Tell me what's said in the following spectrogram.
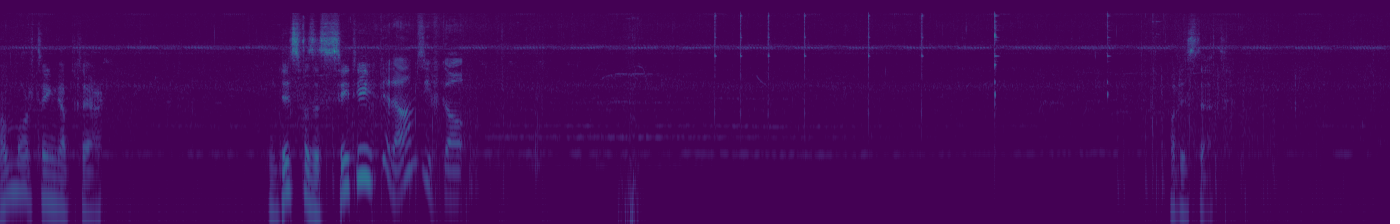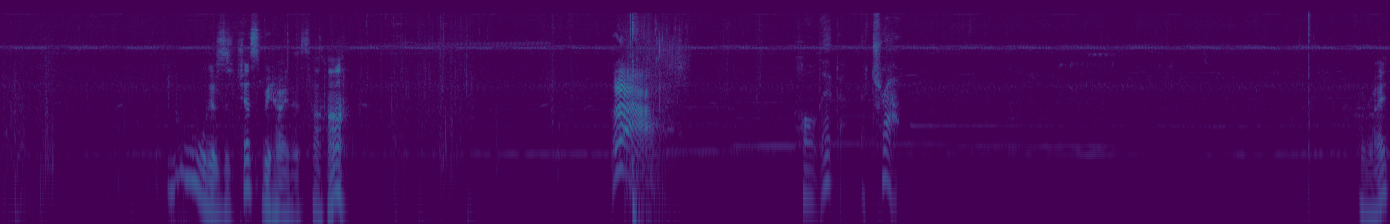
one more thing up there. This was a city? Good arms you've got. What is that? Ooh, there's a chest behind us, uh-huh. Ah! Hold it, a trap. Alright.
